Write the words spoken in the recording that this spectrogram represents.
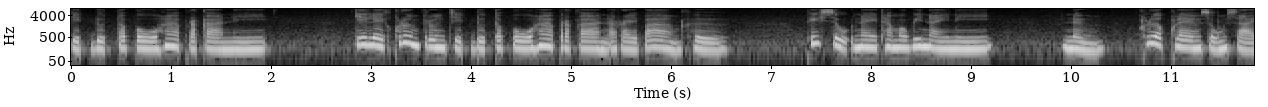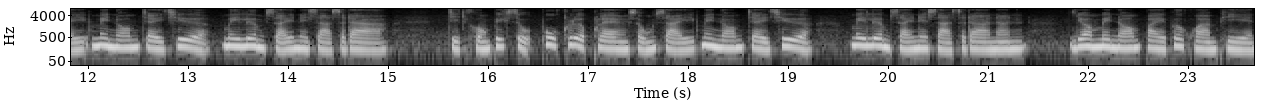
จิตดุจตะปูห้าประการนี้ กิเลสเครื่องตรึงจิตดุจตะปูห้าประการอะไรบ้าง คือ ภิกษุในธรรมวินัยนี้หนึ่งเคลือบแคลงสงสัยไม่น้อมใจเชื่อ ไม่เลื่อมใสในศาสดา จิตของภิกษุผู้เคลือบแคลงสงสัยไม่น้อมใจเชื่อ ไม่เลื่อมใสในศาสดานั้น ย่อมไม่น้อมไปเพื่อความเพียร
